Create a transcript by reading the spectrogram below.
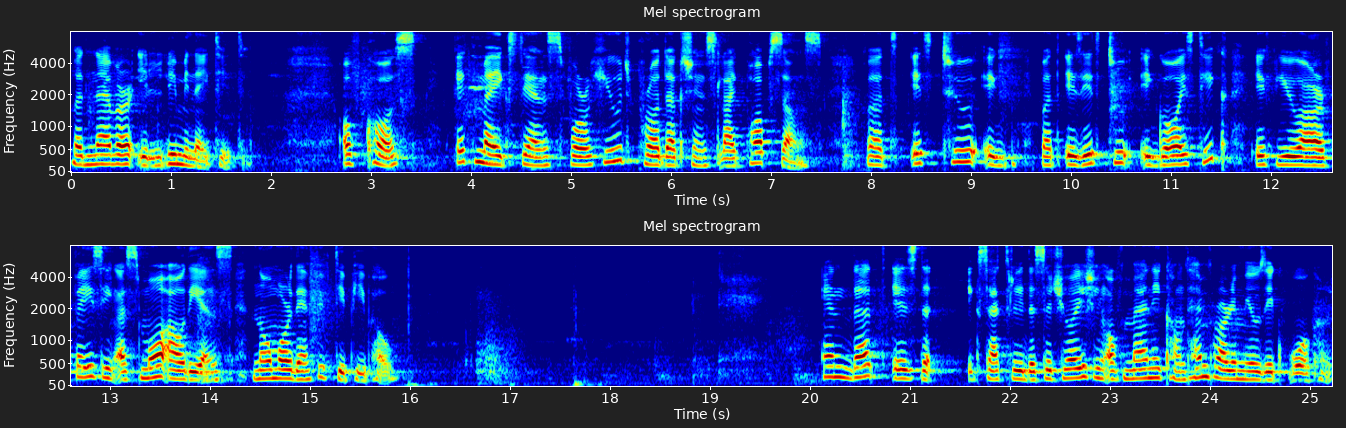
but never eliminate it. Of course, it makes sense for huge productions like pop songs, but it's too but is it too egoistic if you are facing a small audience, no more than 50 people? And that is the exactly the situation of many contemporary music worker,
